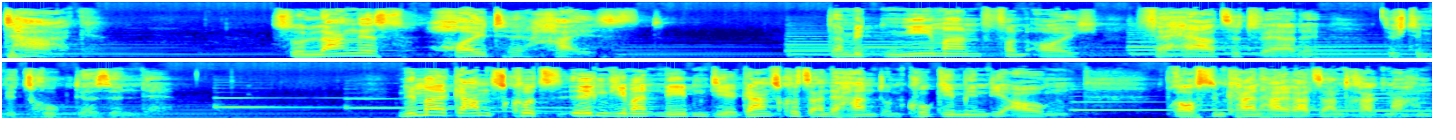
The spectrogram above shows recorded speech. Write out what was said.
Tag, solange es heute heißt, damit niemand von euch verhärtet werde durch den Betrug der Sünde. Nimm mal ganz kurz irgendjemand neben dir, ganz kurz an der Hand und guck ihm in die Augen. Brauchst ihm keinen Heiratsantrag machen.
